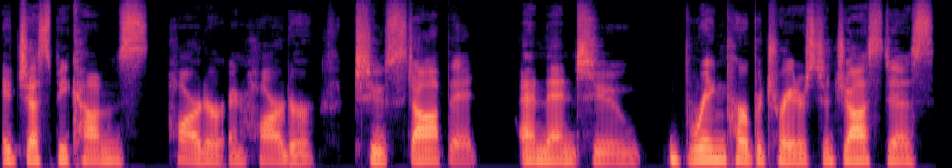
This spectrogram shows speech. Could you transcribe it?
it just becomes harder and harder to stop it and then to bring perpetrators to justice,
